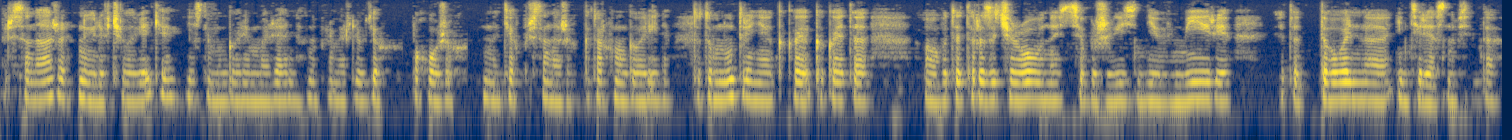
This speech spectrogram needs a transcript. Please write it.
персонажа, ну или в человеке, если мы говорим о реальных, например, людях, похожих на тех персонажей, о которых мы говорили. Вот это внутренняя какая- какая-то а, вот эта разочарованность в жизни, в мире. Это довольно интересно всегда.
